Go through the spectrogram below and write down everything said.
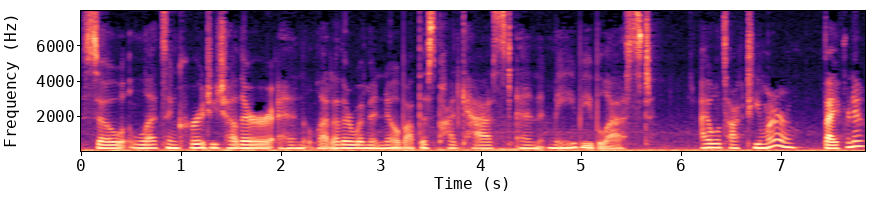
So let's encourage each other and let other women know about this podcast and may be blessed. I will talk to you tomorrow. Bye for now.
